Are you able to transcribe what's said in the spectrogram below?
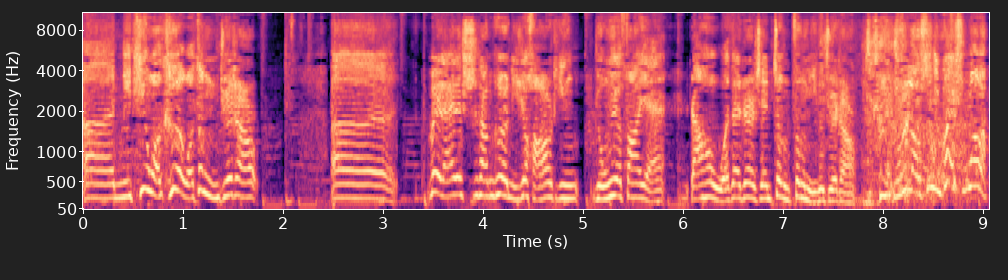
呃，你听我课，我赠你绝招。呃，未来的十堂课你就好好听，踊跃发言，然后我在这儿先赠赠你一个绝招。我说老师，你快说吧，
